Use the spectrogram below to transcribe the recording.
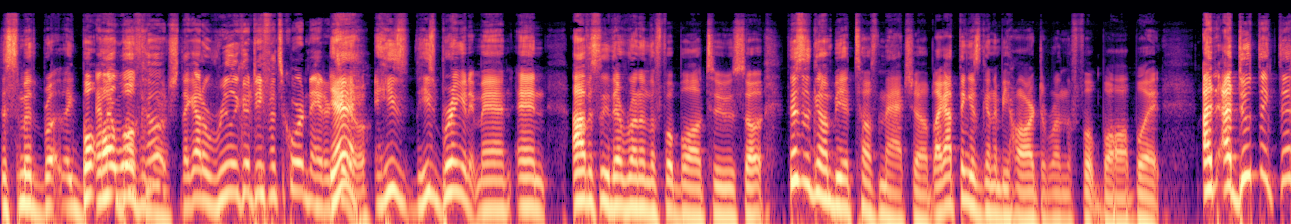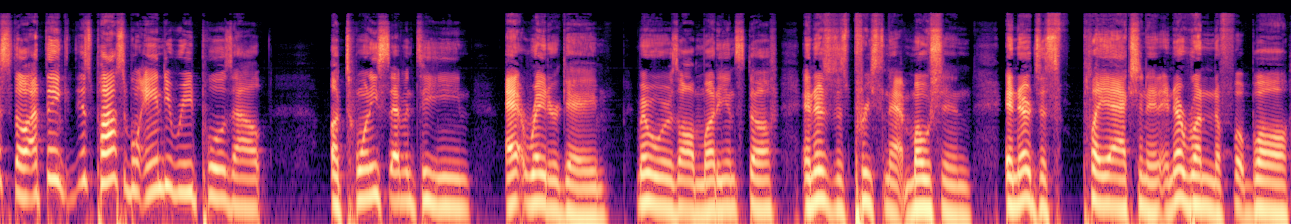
the Smith, bro- like bo- And all they're well both of them are- coached. They got a really good defensive coordinator Yeah, too. he's he's bringing it, man. And obviously they're running the football too. So this is going to be a tough matchup. Like I think it's going to be hard to run the football, but I, I do think this though. I think it's possible Andy Reid pulls out a 2017 at Raider game. Remember where it was all muddy and stuff, and there's just pre-snap motion, and they're just play action and, and they're running the football.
